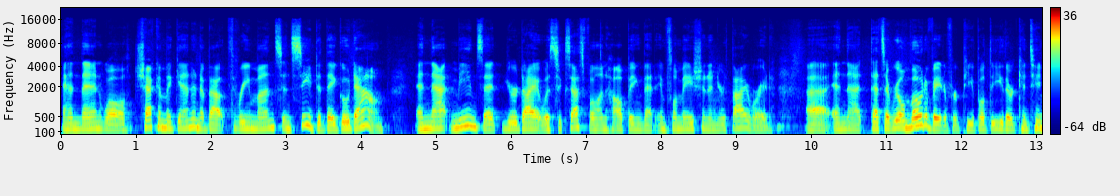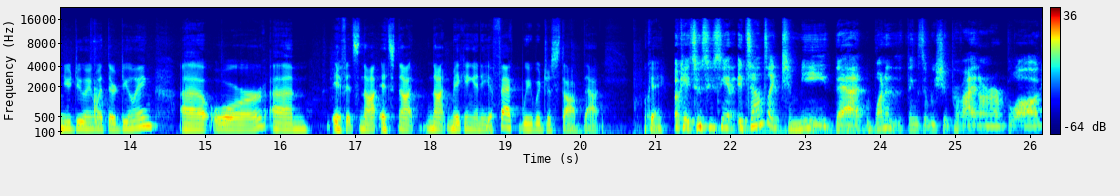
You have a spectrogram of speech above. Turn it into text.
and then we'll check them again in about three months and see did they go down? And that means that your diet was successful in helping that inflammation in your thyroid uh, and that that's a real motivator for people to either continue doing what they're doing uh, or um, if it's not it's not not making any effect we would just stop that Okay. Okay, so Suzanne, it sounds like to me that one of the things that we should provide on our blog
